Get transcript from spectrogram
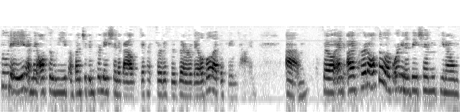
food aid and they also leave a bunch of information about different services that are available at the same time. Um, so, and I've heard also of organizations, you know,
